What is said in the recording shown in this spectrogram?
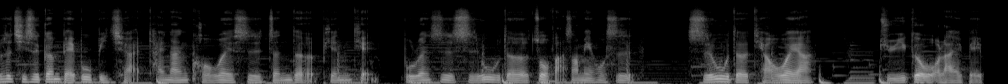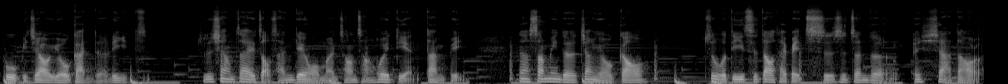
就是其实跟北部比起来，台南口味是真的偏甜，不论是食物的做法上面，或是食物的调味啊。举一个我来北部比较有感的例子，就是像在早餐店，我们常常会点蛋饼，那上面的酱油膏，是我第一次到台北吃，是真的，哎，吓到了。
